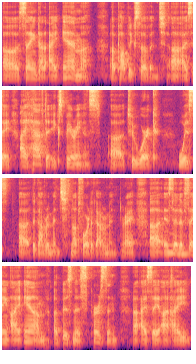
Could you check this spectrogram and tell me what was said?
uh, saying that I am a public servant. Uh, I say I have the experience uh, to work with uh, the government, not for the government, right? Uh, instead of saying I am a business person, uh, I say I, I,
